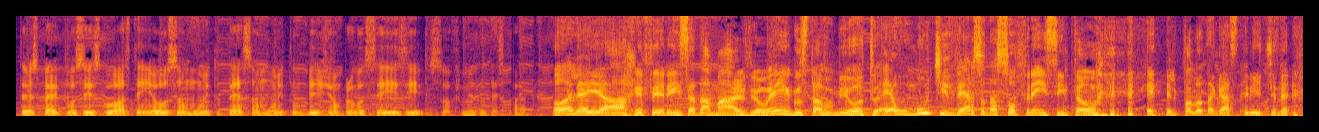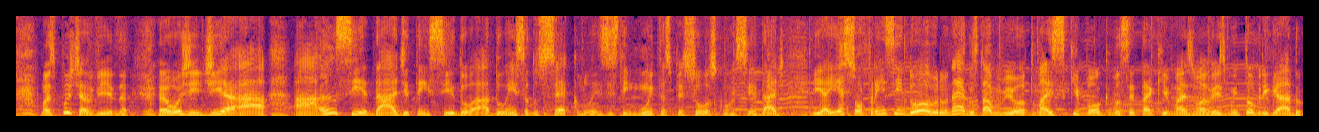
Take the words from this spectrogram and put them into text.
Então eu espero que vocês gostem, ouçam muito, peçam muito. Um beijão para vocês e sofrimento antecipado. Olha aí a referência da Marvel, hein, Gustavo Mioto? É o multiverso da sofrência, então. Ele falou da gastrite, né? Mas puxa vida, é, hoje em dia a, a ansiedade tem sido a doença do século. Existem muitas pessoas com ansiedade e aí é sofrência em dobro, né, Gustavo Mioto? Mas que bom que você tá aqui mais uma vez. Muito obrigado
